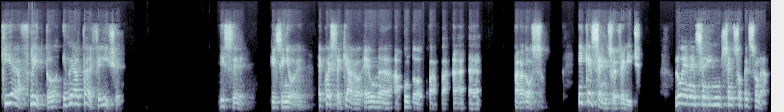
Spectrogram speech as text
Chi è afflitto in realtà è felice, disse il Signore. E questo è chiaro, è un appunto pa, eh, paradosso. In che senso è felice? Lo è in un senso personale.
